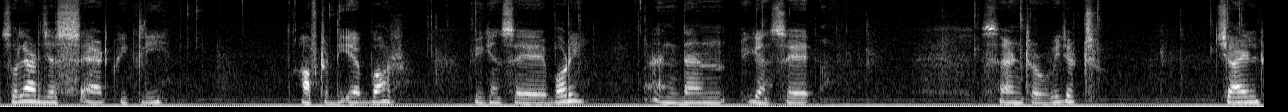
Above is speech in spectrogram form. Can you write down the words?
So let's just add quickly after the app bar we can say body and then we can say center widget child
